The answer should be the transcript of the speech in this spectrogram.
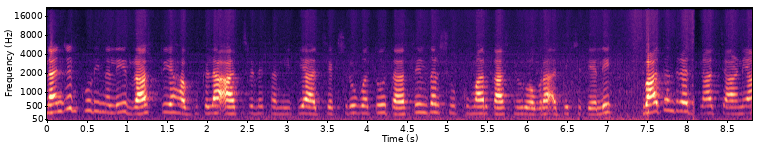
ನಂಜನಗೂಡಿನಲ್ಲಿ ರಾಷ್ಟ್ರೀಯ ಹಬ್ಬಗಳ ಆಚರಣೆ ಸಮಿತಿಯ ಅಧ್ಯಕ್ಷರು ಮತ್ತು ತಹಸೀಲ್ದಾರ್ ಶಿವಕುಮಾರ್ ಕಾಸ್ನೂರು ಅವರ ಅಧ್ಯಕ್ಷತೆಯಲ್ಲಿ ಸ್ವಾತಂತ್ರ್ಯ ದಿನಾಚರಣೆಯ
